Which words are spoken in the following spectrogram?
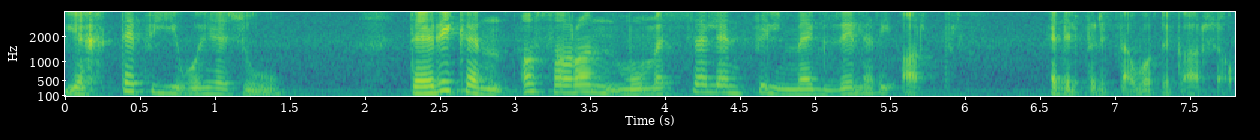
يختفي ويذوب تاركا اثرا ممثلا في ال maxillary artery. أدي ال first aortic arch أهو.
